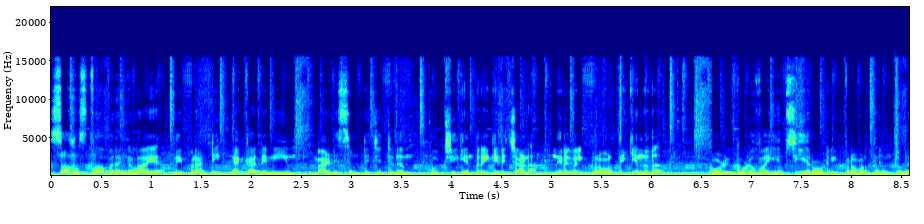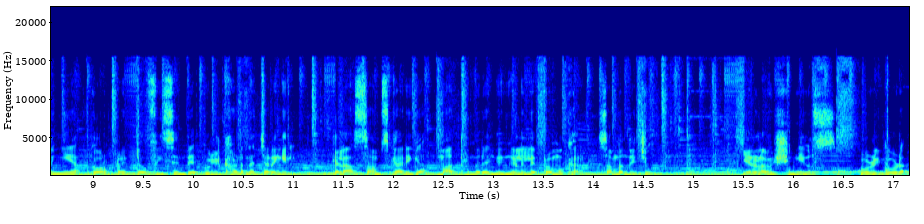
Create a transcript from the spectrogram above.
സഹസ്ഥാപനങ്ങളായ the branding അക്കാദമിയും മാഡിസൺ ഡിജിറ്റലും കൊച്ചി കേന്ദ്രീകരിച്ചാണ് നിലവിൽ പ്രവർത്തിക്കുന്നത്. Kozhikode Y M C A റോഡിൽ പ്രവർത്തനം തുടങ്ങിയ കോർപ്പറേറ്റ് ഓഫീസിന്റെ ഉദ്ഘാടന ചടങ്ങിൽ കലാ സാംസ്കാരിക മാധ്യമരംഗങ്ങളിലെ പ്രമുഖർ സംബന്ധിച്ചു. Kerala vision news Kozhikode.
